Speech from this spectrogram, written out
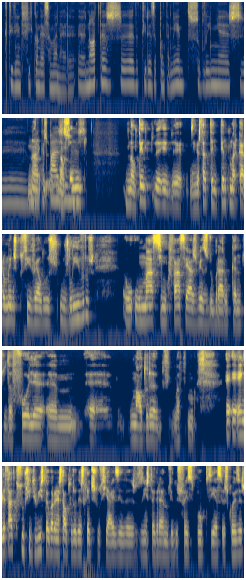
que te identificam dessa maneira? Uh, notas, uh, tiras apontamentos, sublinhas, não, marcas páginas? Não, não tento, é, é, é engraçado, tento, tento, marcar o menos possível os, os livros. O, o, máximo que faço é às vezes dobrar o canto da folha, um, numa altura. Uma, uma, é, é, engraçado que substituíste agora nesta altura das redes sociais e dos Instagrams e dos Facebooks e essas coisas,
